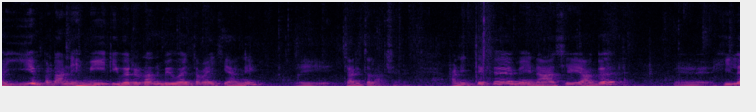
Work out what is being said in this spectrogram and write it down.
හයියෙන් පටන් හිමීට ඉවර වෙනවද? මෙවෙන් තමයි කියන්නේ ඒ චරිත ලක්ෂණ. අනිත් එක මේ නාසයේ අග ඒ හිල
